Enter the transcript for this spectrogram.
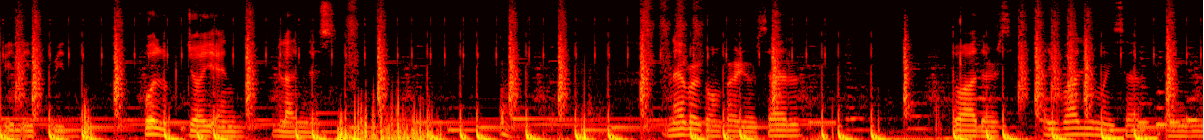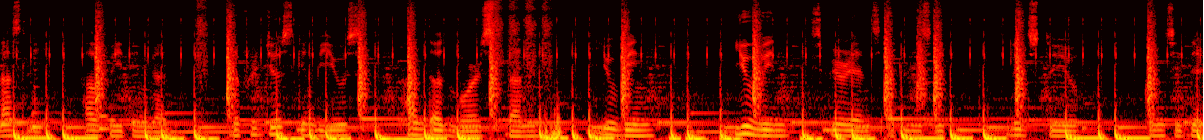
Fill it with full of joy and gladness. Never compare yourself to others. I value myself and lastly, have faith in God. The fruit juice can be used hundred worse than you've been you've been experienced at least it leads to you consider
